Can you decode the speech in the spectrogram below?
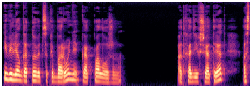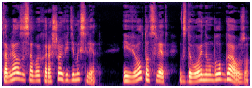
и велел готовиться к обороне, как положено. Отходивший отряд оставлял за собой хорошо видимый след, и вел тот след к сдвоенному блокгаузу,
